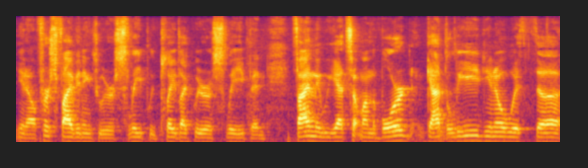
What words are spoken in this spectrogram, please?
You know, first five innings we were asleep. We played like we were asleep, and finally we got something on the board, got the lead. You know, with uh,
